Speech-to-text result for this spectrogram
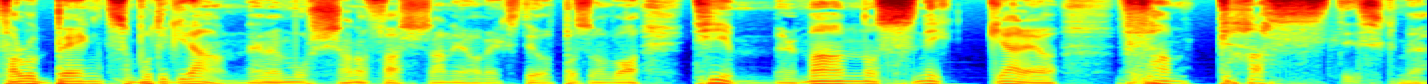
Farbror Bengt som bodde granne med morsan och farsan när jag växte upp och som var timmerman och snickare och fantastisk med,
